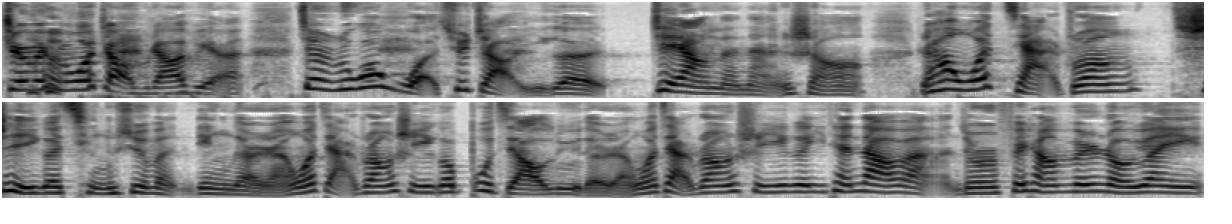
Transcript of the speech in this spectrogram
就是为什么我找不着别人？就是如果我去找一个这样的男生，然后我假装是一个情绪稳定的人，我假装是一个不焦虑的人，我假装是一个一天到晚就是非常温柔、愿意。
